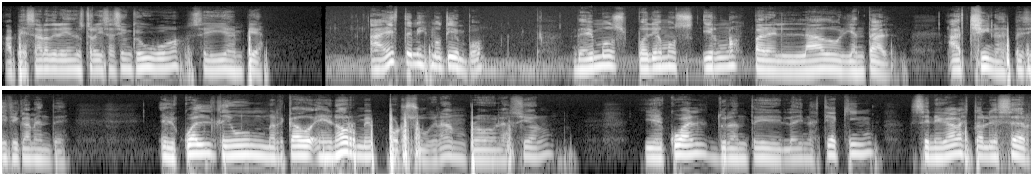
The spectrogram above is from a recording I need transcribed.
a pesar de la industrialización que hubo, seguía en pie. A este mismo tiempo, debemos, podríamos irnos para el lado oriental, a China específicamente, el cual tiene un mercado enorme por su gran población y el cual durante la dinastía Qing se negaba a establecer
